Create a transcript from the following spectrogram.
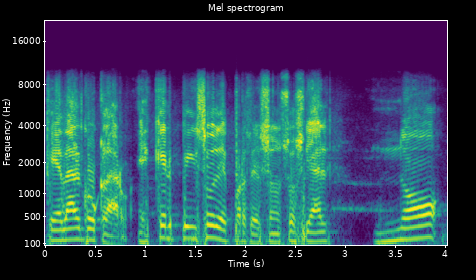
queda algo claro, es que el piso de protección social no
